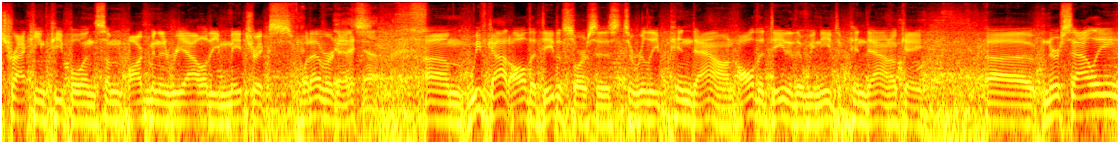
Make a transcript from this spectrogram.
tracking people in some augmented reality matrix, whatever it Yeah, yeah. Um, we've got all the data sources to really pin down all the data that we need to pin down. Okay, Nurse Sally,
